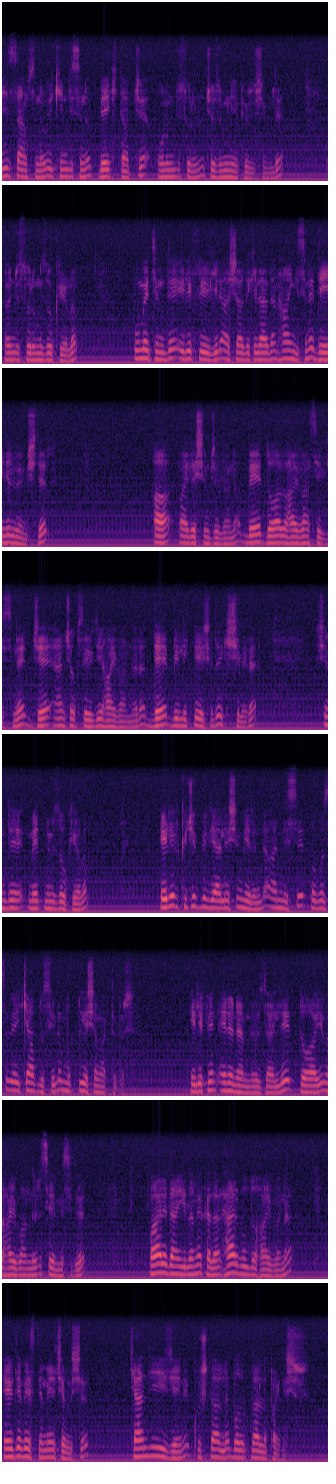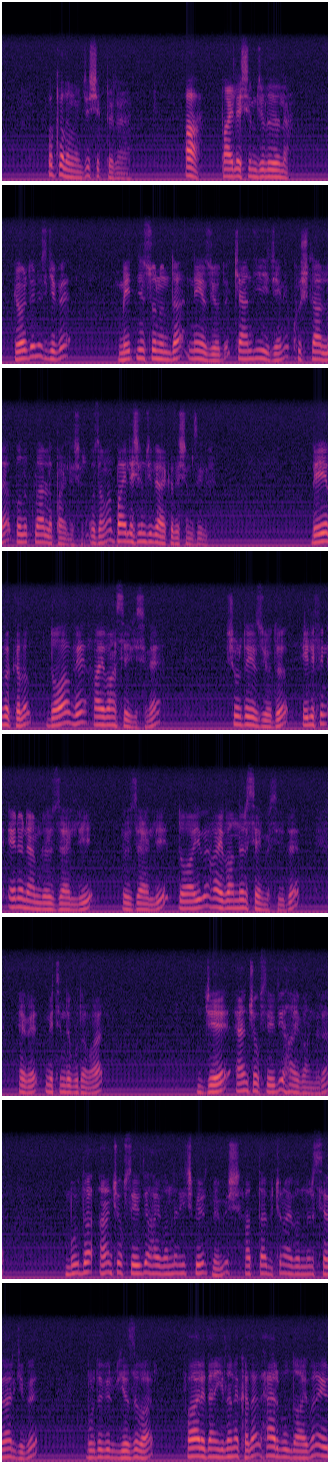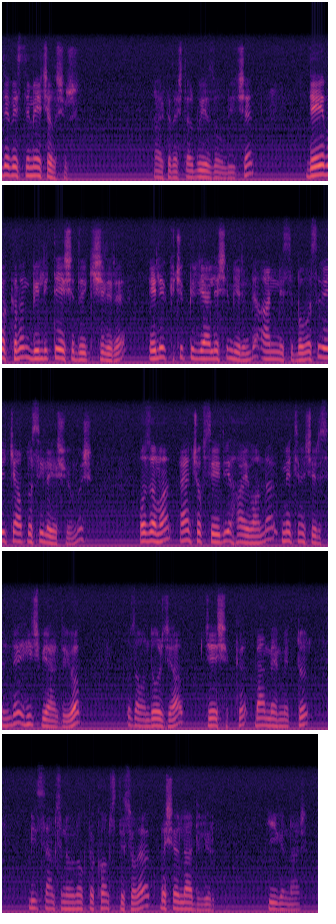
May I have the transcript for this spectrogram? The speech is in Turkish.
Bilsem sınavı 2. sınıf B kitapçı 10. sorunun çözümünü yapıyoruz şimdi. Önce sorumuzu okuyalım. Bu metinde Elif ile ilgili aşağıdakilerden hangisine değinilmemiştir? A. Paylaşımcılığına B. Doğa ve hayvan sevgisine C. En çok sevdiği hayvanlara D. Birlikte yaşadığı kişilere Şimdi metnimizi okuyalım. Elif küçük bir yerleşim yerinde annesi, babası ve iki ablasıyla mutlu yaşamaktadır. Elif'in en önemli özelliği doğayı ve hayvanları sevmesidir. Fareden yılana kadar her bulduğu hayvanı evde beslemeye çalışır. Kendi yiyeceğini kuşlarla, balıklarla paylaşır. Bakalım önce şıklara. A. Paylaşımcılığına. Gördüğünüz gibi metnin sonunda ne yazıyordu? Kendi yiyeceğini kuşlarla, balıklarla paylaşır. O zaman paylaşımcı bir arkadaşımız Elif. B'ye bakalım. Doğa ve hayvan sevgisine. Şurada yazıyordu. Elif'in en önemli özelliği özelliği doğayı ve hayvanları sevmesiydi. Evet, metinde bu da var. C en çok sevdiği hayvanlara. Burada en çok sevdiği hayvanları hiç belirtmemiş. Hatta bütün hayvanları sever gibi burada bir yazı var. Fareden yılana kadar her bulduğu hayvanı evde beslemeye çalışır. Arkadaşlar bu yazı olduğu için. D'ye bakalım birlikte yaşadığı kişilere. Elif küçük bir yerleşim yerinde annesi, babası ve iki ablasıyla yaşıyormuş. O zaman en çok sevdiği hayvanlar metin içerisinde hiçbir yerde yok. O zaman doğru cevap C şıkkı. Ben Mehmet Dur. Bilsemsınavı.com sitesi olarak başarılar diliyorum. İyi günler.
